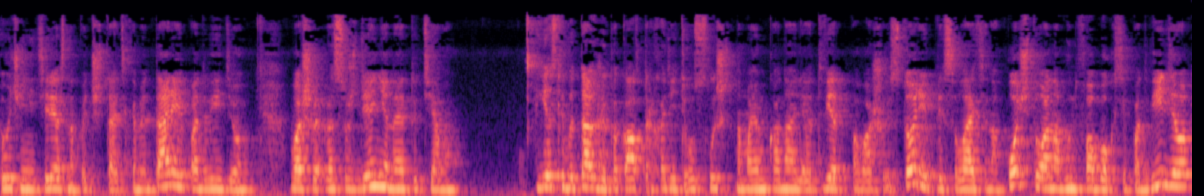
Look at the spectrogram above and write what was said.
очень интересно почитать комментарии под видео. Ваши рассуждения на эту тему. Если вы также, как автор, хотите услышать на моем канале ответ по вашей истории, присылайте на почту, она в инфобоксе под видео,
